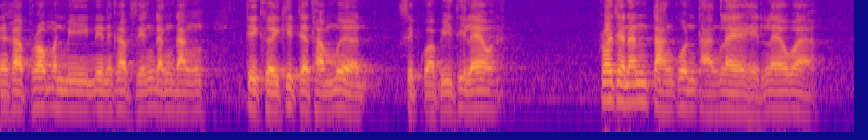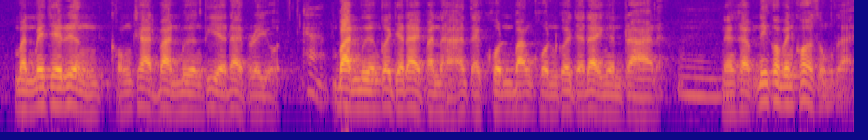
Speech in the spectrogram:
นะครับ เพราะมันมีนี่นะครับเสียงดัง ๆ ที่เคยคิดจะทำเมื่อสิบกว่าปีที่แล้วนะเพราะฉะนั้นต่างคนต่างแลเห็นแล้วว่า มันไม่ใช่เรื่องของชาติบ้านเมืองที่จะได้ประโยชน์ค่ะบ้านเมืองก็จะได้ปัญหา แต่คนบางคนก็จะได้เงินตรานะนะครับ นี่ก็เป็นข้อสงสัย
